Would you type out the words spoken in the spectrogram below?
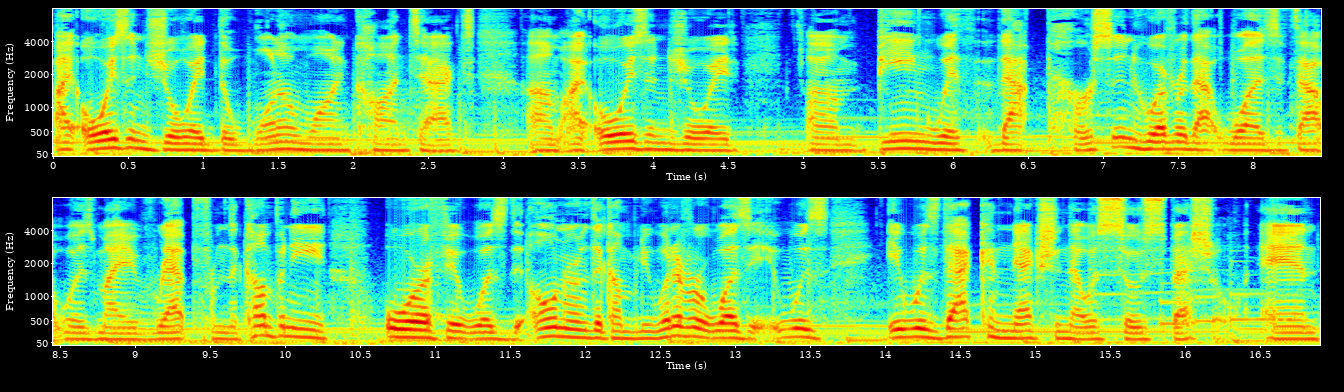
I always enjoyed the one on one contact. Um, I always enjoyed um, being with that person, whoever that was, if that was my rep from the company or if it was the owner of the company, whatever it was, it was it was that connection that was so special. And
